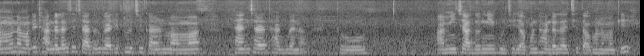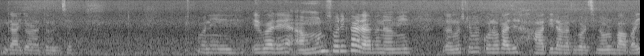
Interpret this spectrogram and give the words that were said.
এমন আমাকে ঠান্ডা লাগছে চাদর গায়ে দিতে হচ্ছে কারণ মাম্মা ফ্যান ছাড়া থাকবে না। তো আমি চাদর নিয়ে ঘুরছি যখন ঠান্ডা লাগছে তখন আমাকে গায়ে জড়াতে হচ্ছে। মানে এবারে এমন শরীর খারাপ মানে আমি জন্মাষ্টমীর কোনো কাজে হাতই লাগাতে পারছি না। ওর বাবাই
